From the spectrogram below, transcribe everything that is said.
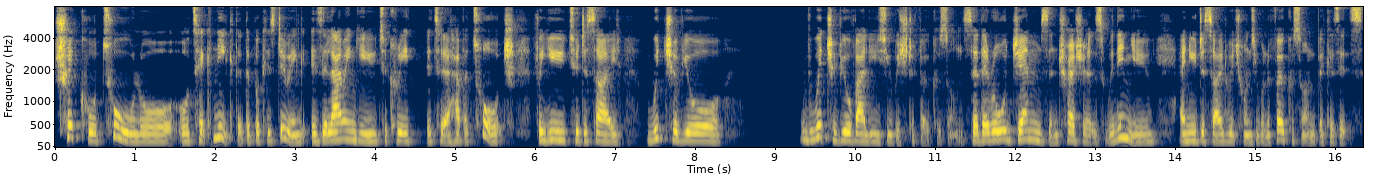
trick or tool or, or technique that the book is doing is allowing you to create to have a torch for you to decide which of your which of your values you wish to focus on. So they're all gems and treasures within you, and you decide which ones you want to focus on because it's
